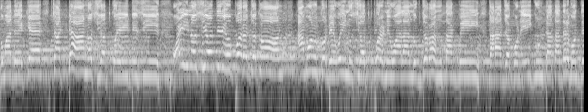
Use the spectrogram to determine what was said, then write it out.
তোমাদেরকে চারটা নসিহত করে দিতেছি। ওই নসিহতের উপর যখন আমল করবে, ওই নসিহত পড়নেওয়ালা লোক যখন থাকবে, তারা যখন এই গুণটা তাদের মধ্যে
